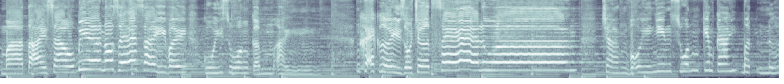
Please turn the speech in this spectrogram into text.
mà tại sao bia nó dễ say vậy cúi xuống cầm ảnh khẽ cười rồi chợt xé luôn. Chàng vội nhìn xuống kiếm cái bật nửa,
